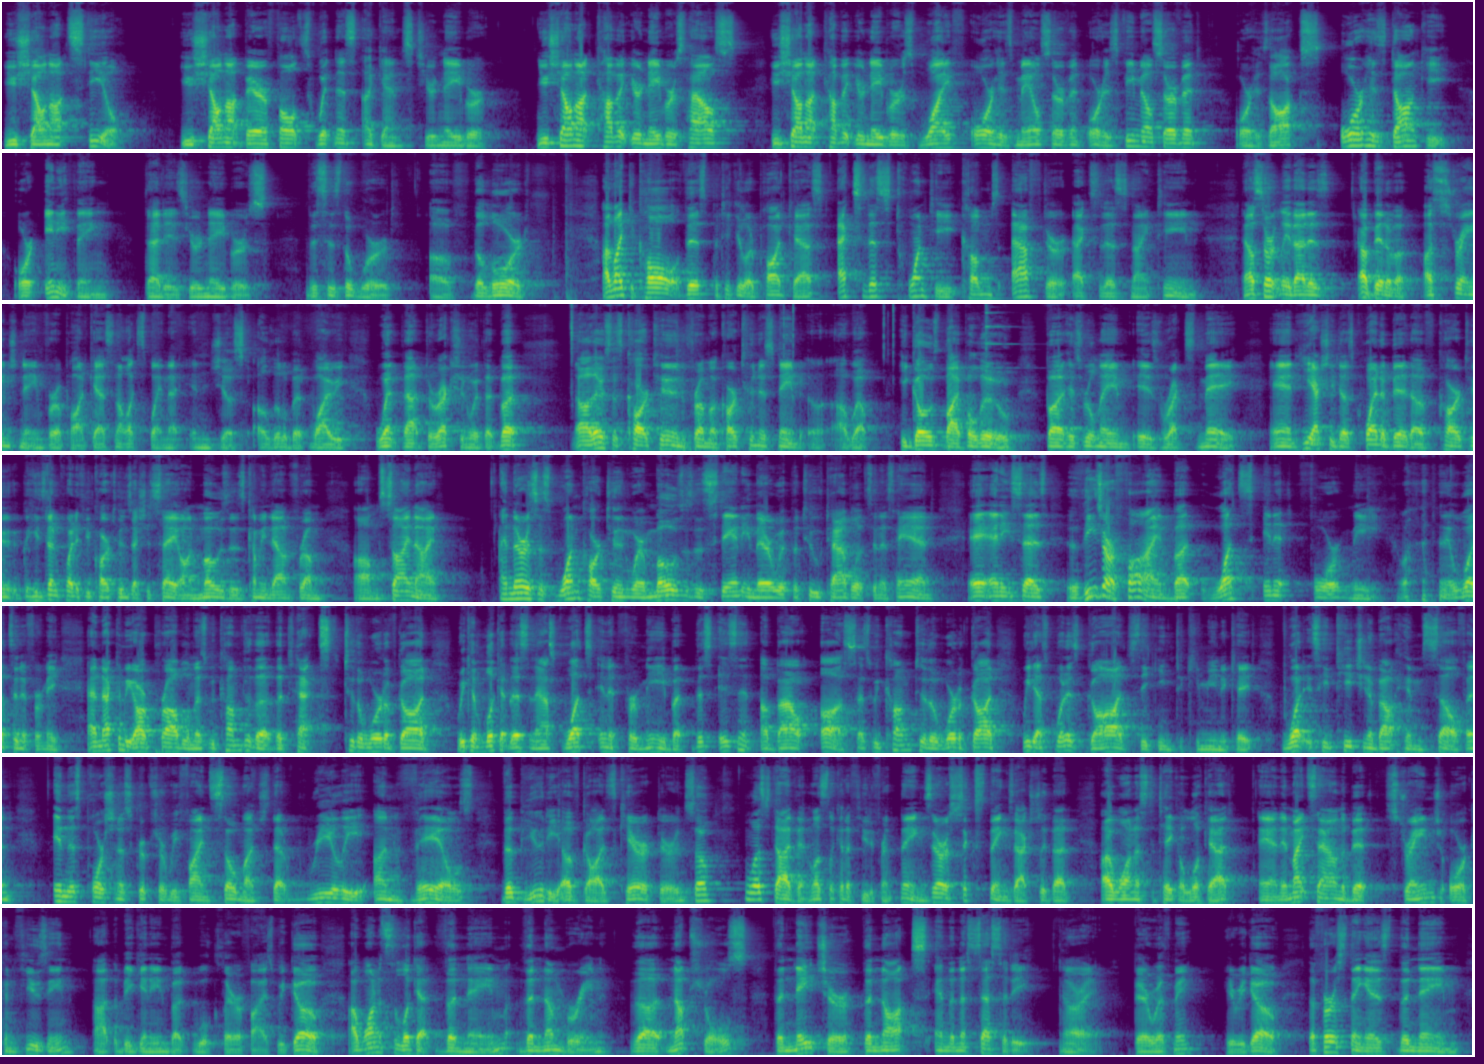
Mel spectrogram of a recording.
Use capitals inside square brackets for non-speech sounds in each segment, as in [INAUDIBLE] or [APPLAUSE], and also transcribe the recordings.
You shall not steal. You shall not bear false witness against your neighbor. You shall not covet your neighbor's house. You shall not covet your neighbor's wife, or his male servant, or his female servant, or his ox, or his donkey, or anything that is your neighbor's. This is the word of the Lord. I'd like to call this particular podcast Exodus 20 comes after Exodus 19. Now, certainly that is a bit of a, a strange name for a podcast, and I'll explain that in just a little bit why we went that direction with it. But uh, there's this cartoon from a cartoonist named, uh, uh, well, he goes by Baloo, but his real name is Rex May. And he actually does quite a bit of cartoon. He's done quite a few cartoons, I should say, on Moses coming down from um, Sinai. And there is this one cartoon where Moses is standing there with the two tablets in his hand, and he says, These are fine, but what's in it for me? [LAUGHS] What's in it for me? And that can be our problem as we come to the, the text, to the Word of God. We can look at this and ask, What's in it for me? But this isn't about us. As we come to the Word of God, we ask, What is God seeking to communicate? What is He teaching about Himself? And in this portion of Scripture, we find so much that really unveils the beauty of God's character. And so let's dive in. Let's look at a few different things. There are six things actually that I want us to take a look at and it might sound a bit strange or confusing at the beginning, but we'll clarify as we go. I want us to look at the name, the numbering, the nuptials, the nature, the knots, and the necessity. All right, bear with me. Here we go. The first thing is the name.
